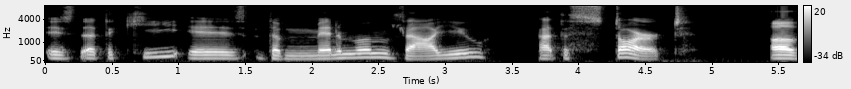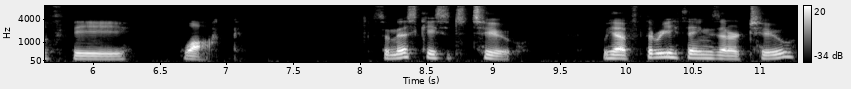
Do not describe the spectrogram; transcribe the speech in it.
is that the key is the minimum value at the start of the block. So in this case, it's 2. We have three things that are 2,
